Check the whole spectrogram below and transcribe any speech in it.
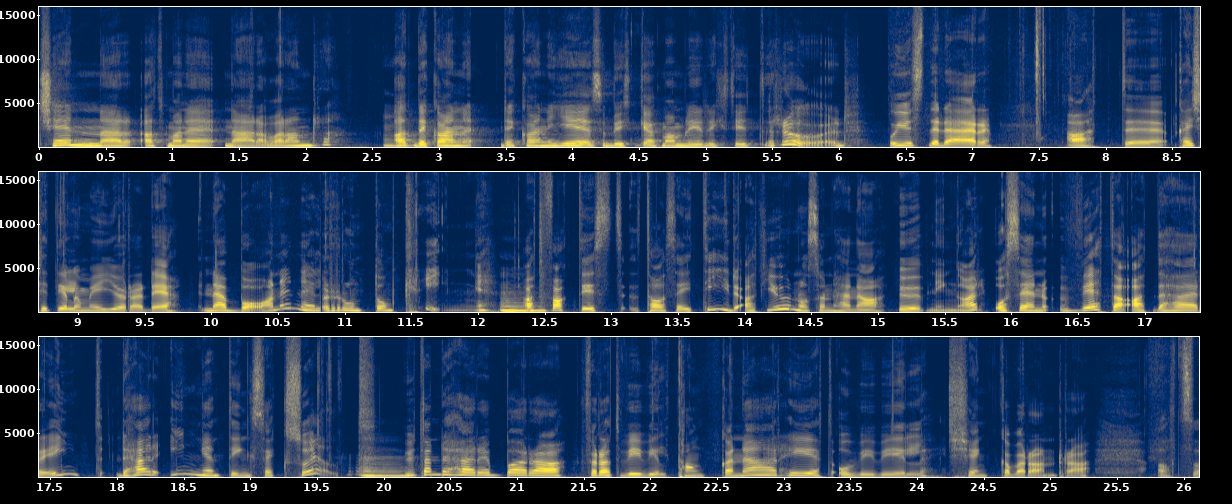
känner att man är nära varandra. Att det kan, det kan ge så mycket att man blir riktigt rörd. Och just det där att eh, kanske till och med göra det när barnen är runt omkring. Mm. Att faktiskt ta sig tid att göra några sådana här övningar och sen veta att det här är, inte, det här är ingenting sexuellt. Mm. Utan det här är bara för att vi vill tanka närhet och vi vill skänka varandra. Alltså,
